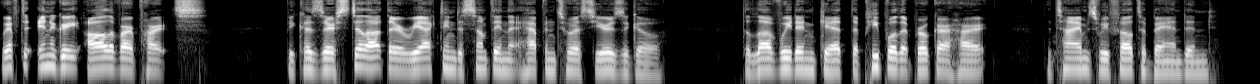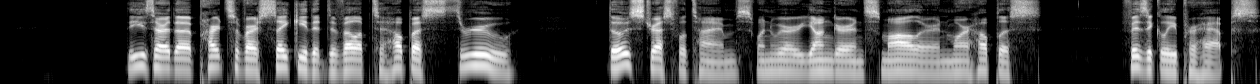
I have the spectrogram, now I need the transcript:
We have to integrate all of our parts because they're still out there reacting to something that happened to us years ago. the love we didn't get, the people that broke our heart, the times we felt abandoned. These are the parts of our psyche that develop to help us through those stressful times when we were younger and smaller and more helpless, physically perhaps.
